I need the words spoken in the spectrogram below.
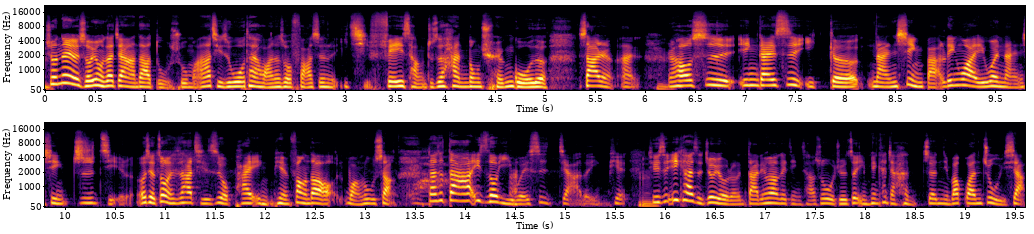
就那个时候，因为我在加拿大读书嘛，那其实渥太华那时候发生了一起非常就是撼动全国的杀人案，然后是应该是一个男性把另外一位男性肢解了，而且重点是他其实是有拍影片放到网络上，但是大家一直都以为是假的影片。其实一开始就有人打电话给警察说，我觉得这影片看起来很真，你要不要关注一下？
